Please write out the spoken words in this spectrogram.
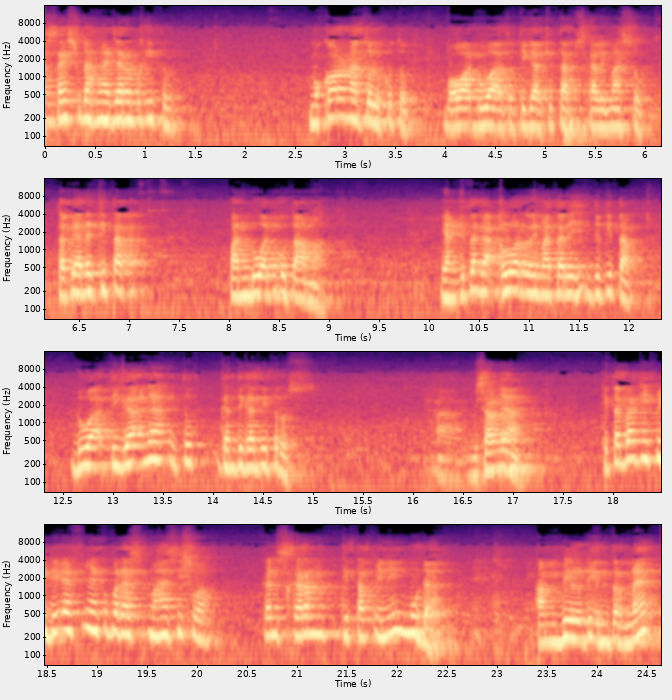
saya sudah ngajar begitu. Muqaranatul kutub, bawa dua atau tiga kitab sekali masuk. Tapi ada kitab panduan utama. Yang kita nggak keluar dari materi itu kitab. Dua tiganya itu ganti-ganti terus. Nah, misalnya kita bagi PDF-nya kepada mahasiswa. Kan sekarang kitab ini mudah. Ambil di internet,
